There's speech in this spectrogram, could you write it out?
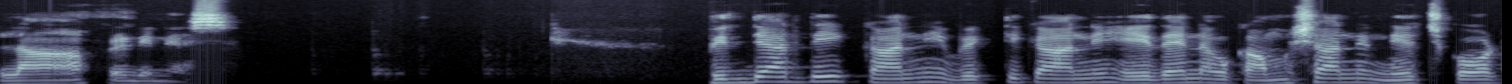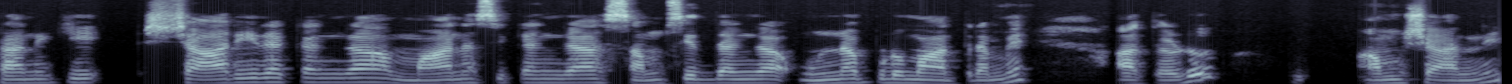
లా ఆఫ్ రెడీనెస్ విద్యార్థి కానీ వ్యక్తి కానీ ఏదైనా ఒక అంశాన్ని నేర్చుకోవటానికి శారీరకంగా మానసికంగా సంసిద్ధంగా ఉన్నప్పుడు మాత్రమే అతడు అంశాన్ని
